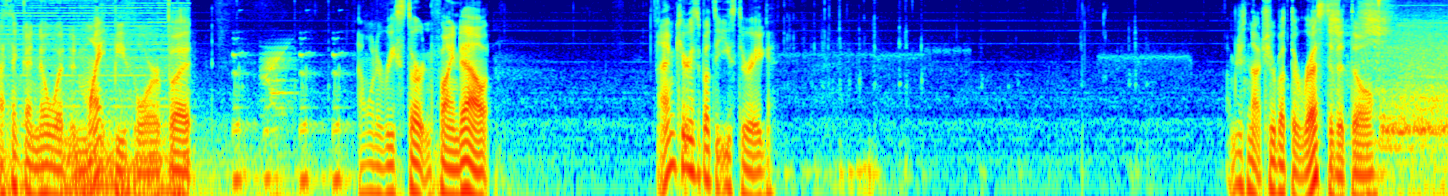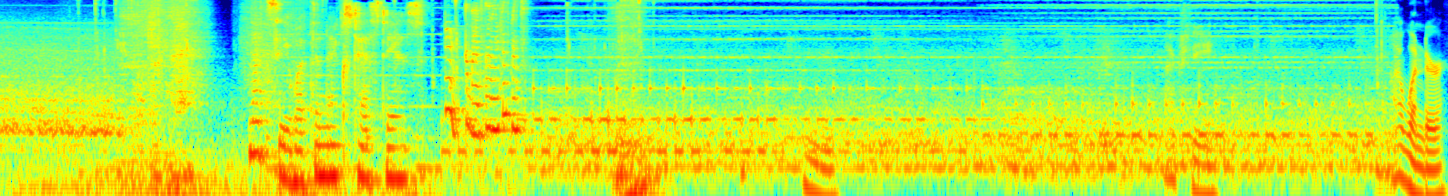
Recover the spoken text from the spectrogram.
I think I know what it might be for, but... I wanna restart and find out. I'm curious about the Easter egg. I'm just not sure about the rest of it, though. Let's see what the next test is. Wonder,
